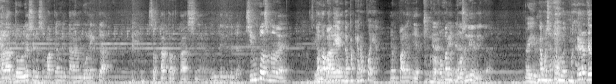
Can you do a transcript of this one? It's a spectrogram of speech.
alat tulis yang disematkan di tangan boneka serta kertasnya. Udah gitu dah. Simple sebenarnya lo nggak pakai nggak pakai rokok ya yang paling ya Enggak, rokok kan bawa sendiri kita oh iya nggak maksudnya buat Kan udah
